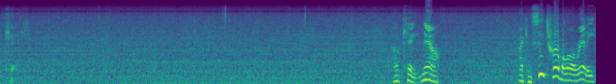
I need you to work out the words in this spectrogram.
Okay Okay, now I can see trouble already.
